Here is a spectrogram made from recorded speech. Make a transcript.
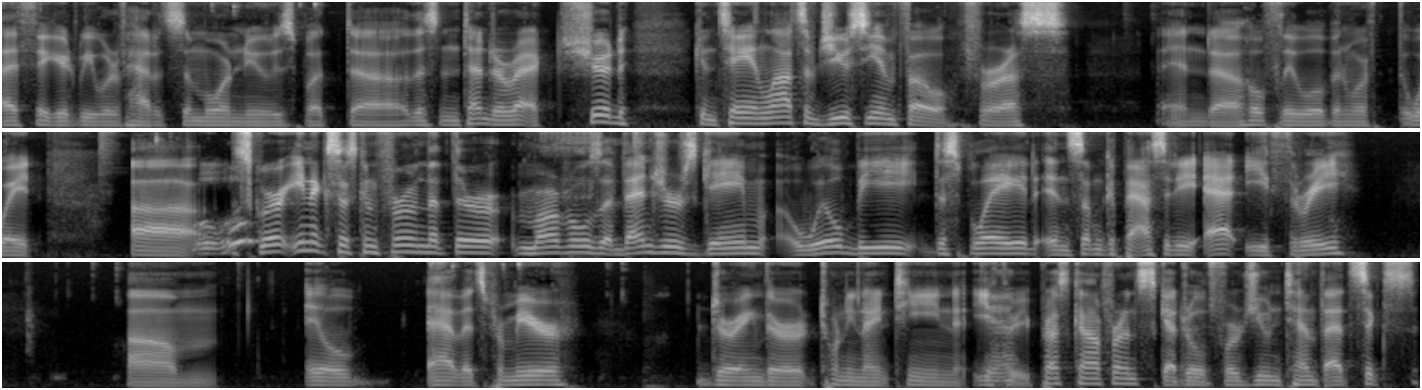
I figured we would have had some more news, but uh, this Nintendo Direct should contain lots of juicy info for us, and uh, hopefully will have been worth the wait. Uh. Square Enix has confirmed that their Marvel's Avengers game will be displayed in some capacity at E3. Um, it'll have its premiere during their 2019 E3 Yeah. press conference scheduled for June 10th at 6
